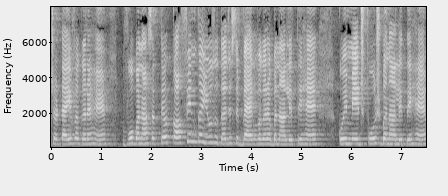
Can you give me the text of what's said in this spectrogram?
चटाई वगैरह हैं वो बना सकते हैं। और काफ़ी इनका यूज़ होता है जैसे बैग वगैरह बना लेते हैं कोई मेज पोश बना लेते हैं।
